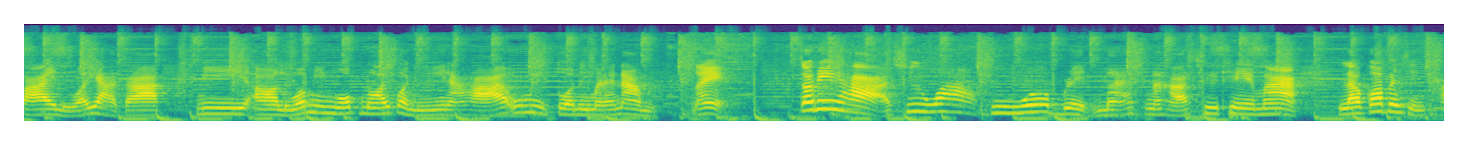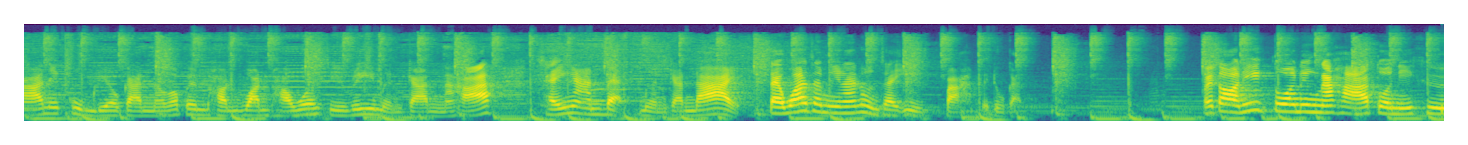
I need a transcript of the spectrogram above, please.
ไป หรือว่าอยากจะมีหรือว่ามีงบน้อยกว่านี้นะคะ อุ้มมีอีกตัวหนึ่งมาแนะนำนี่เจ้านี่ค่ะ ชื่อว่า Hoover Blade Max นะคะ ชื่อเท่มาก แล้วก็เป็นสินค้าในกลุ่มเดียวกันนะก็เป็น One Power Series เหมือนกันนะคะ ใช้งานแบตเหมือนกันได้ แต่ว่าจะมีน่าสนใจอีกปะไปดูกัน ไปต่อที่อีกตัวหนึ่งนะคะ ตัวนี้คือ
